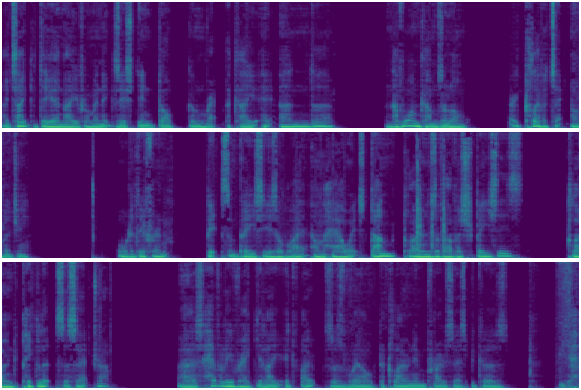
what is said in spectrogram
they take the DNA from an existing dog and replicate it and uh, another one comes along. Very clever technology. All the different bits and pieces of on how it's done, clones of other species, cloned piglets, etc. Uh, it's heavily regulated, folks, as well, the cloning process, because, yeah,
